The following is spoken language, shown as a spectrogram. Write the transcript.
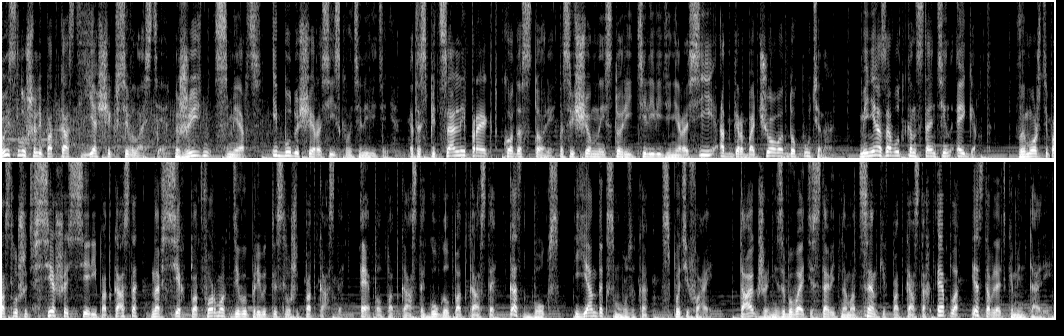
Вы слушали подкаст «Ящик всевластия. Жизнь, смерть и будущее российского телевидения». Это специальный проект «Кода Стори», посвященный истории телевидения России от Горбачева до Путина. Меня зовут Константин Эйгерт. Вы можете послушать все шесть серий подкаста на всех платформах, где вы привыкли слушать подкасты. Apple подкасты, Google подкасты, CastBox, Яндекс.Музыка, Spotify. Также не забывайте ставить нам оценки в подкастах Apple и оставлять комментарии.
